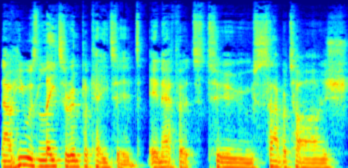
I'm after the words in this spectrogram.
Now, he was later implicated in efforts to sabotage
